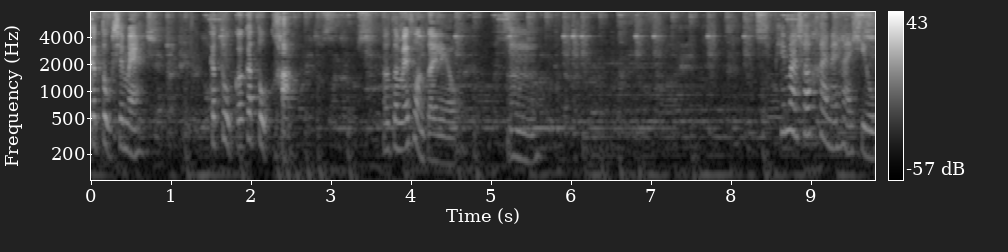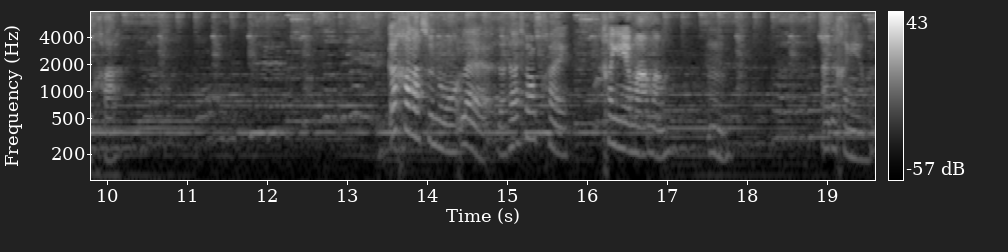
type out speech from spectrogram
กระตุกใช่ไหม กระตุกก็กระตุกค่ะ เราจะไม่สนใจแล้ว อืม พี่มาชอบใครในไฮคิวคะ ก็คาราซูโนะแหละ แต่ถ้าชอบใครคาเงยามะมั้ง อืม น่าจะคาเงยามะ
